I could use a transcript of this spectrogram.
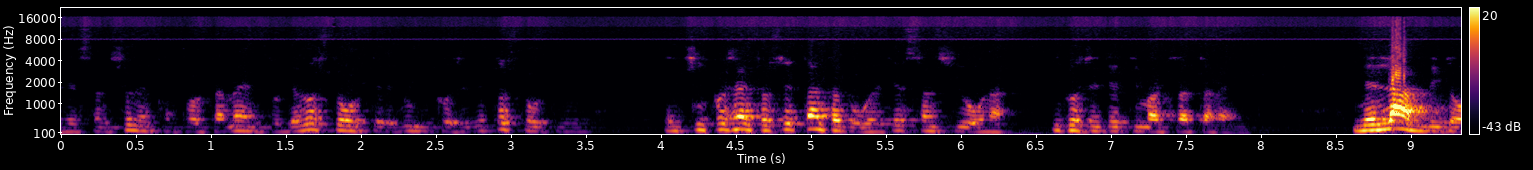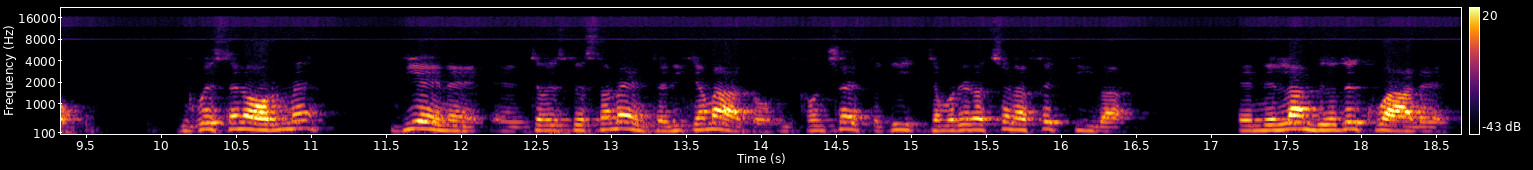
che sanziona il comportamento dello stalker, quindi il cosiddetto stalking, e il 572 che sanziona i cosiddetti maltrattamenti. Nell'ambito di queste norme viene eh, diciamo, espressamente richiamato il concetto di diciamo, relazione affettiva eh, nell'ambito del quale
